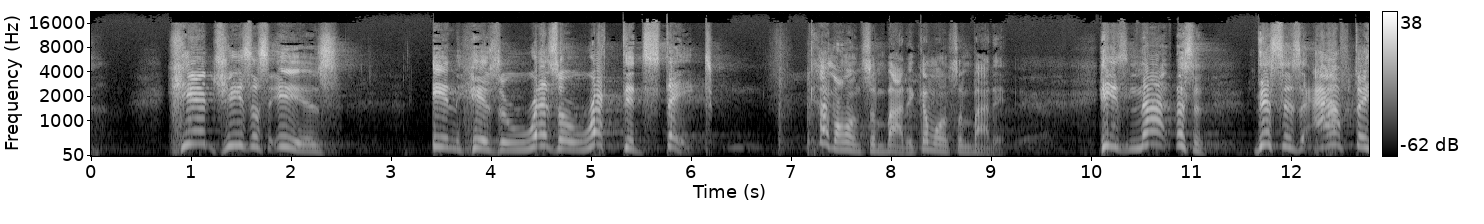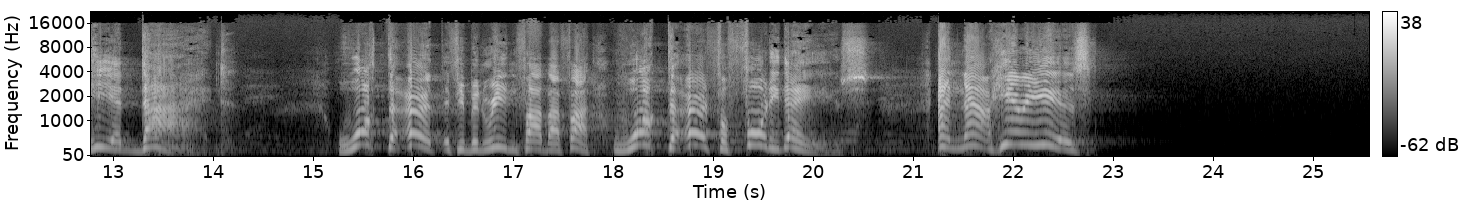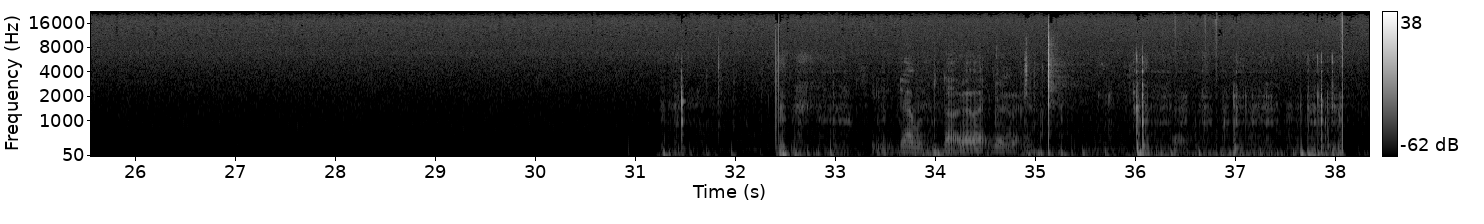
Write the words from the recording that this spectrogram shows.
Here Jesus is in his resurrected state. Come on, somebody. Come on, somebody. He's not, listen, this is after he had died walked the earth, if you've been reading five by five, walked the earth for 40 days. And now here he is.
